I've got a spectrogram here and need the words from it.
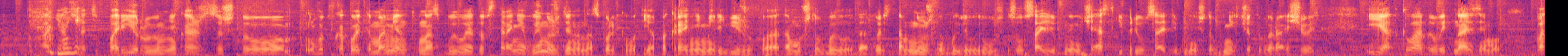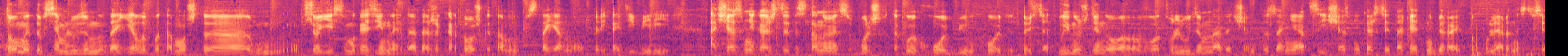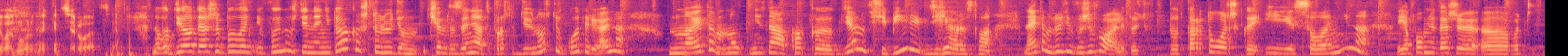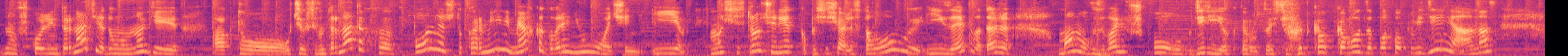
А я, кстати, парирую, мне кажется, что вот в какой-то момент у нас было это в стране вынуждено, насколько вот я, по крайней мере, вижу по тому, что было, да, то есть там нужно были усадебные участки приусадебные, чтобы в них что-то выращивать и откладывать на зиму. Потом это всем людям надоело, потому что все есть в магазинах, да, даже картошка там постоянно приходи, бери. А сейчас, мне кажется, это становится больше в такое хобби уходит, то есть от вынужденного вот людям надо чем-то заняться, и сейчас, мне кажется, это опять набирает популярность, всевозможная консервация. Но вот дело даже было вынужденное не только, что людям чем-то заняться, просто в 90-е годы реально ну, на этом, ну, не знаю, как э, где, ну, в Сибири, где я росла, на этом люди выживали. То есть вот картошка и солонина, я помню даже э, вот, ну, в школе-интернате, я думаю, многие, а, кто учился в интернатах, э, помнят, что кормили, мягко говоря, не очень. И мы с сестрой очень редко посещали столовую, и из-за этого даже маму вызывали в школу к директору. То есть вот кого-то за плохое поведение, а нас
